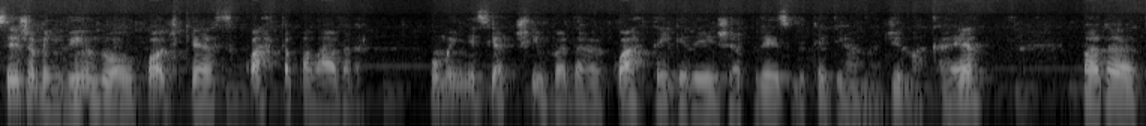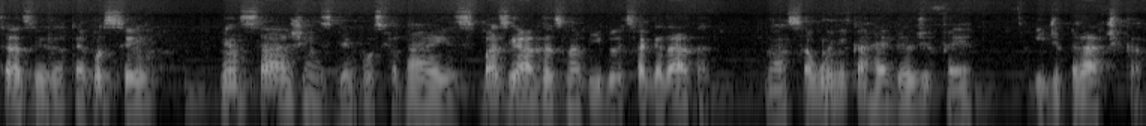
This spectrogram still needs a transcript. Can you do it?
Seja bem-vindo ao podcast Quarta Palavra, uma iniciativa da Quarta Igreja Presbiteriana de Macaé para trazer até você mensagens devocionais baseadas na Bíblia Sagrada, nossa única regra de fé e de prática.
